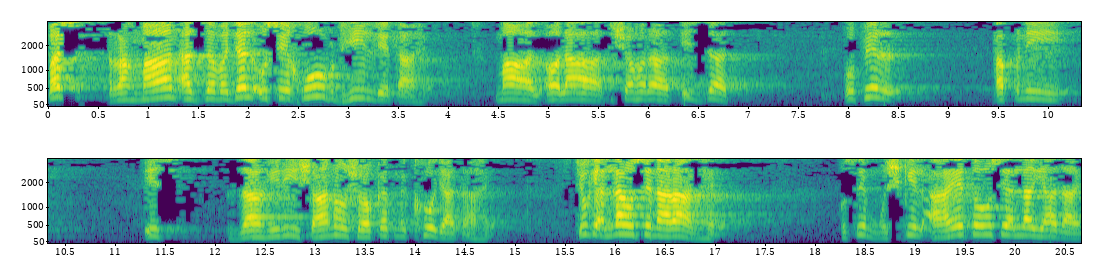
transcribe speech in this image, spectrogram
بس رحمان از وجل اسے خوب ڈھیل دیتا ہے۔ مال، اولاد، شہرت، عزت۔ وہ پھر اپنی اس ظاہری شان و شوکت میں کھو جاتا ہے۔ کیونکہ اللہ اس سے ناراض ہے۔ اسے مشکل آئے تو اسے اللہ یاد آئے۔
